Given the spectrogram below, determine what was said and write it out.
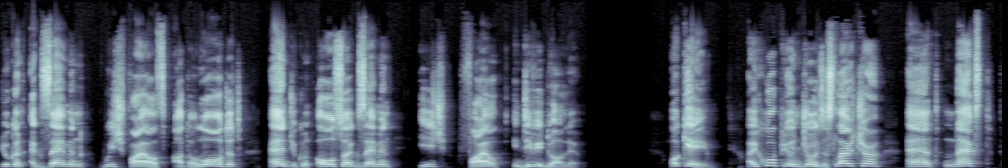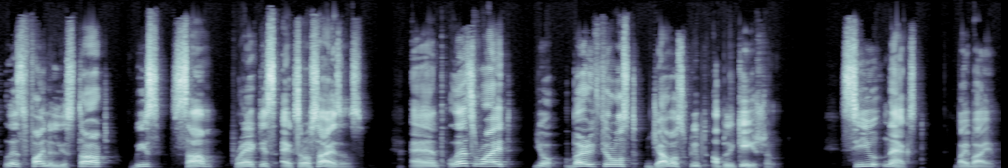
you can examine which files are downloaded, and you can also examine each file individually. Okay, I hope you enjoyed this lecture, and next, let's finally start with some practice exercises. And let's write your very first JavaScript application. See you next. Bye bye.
